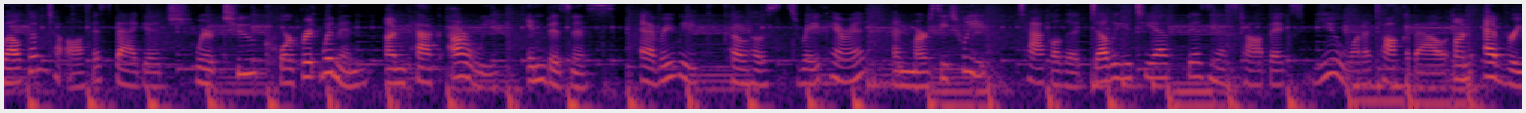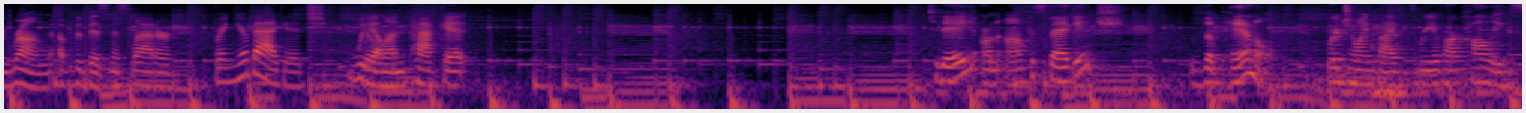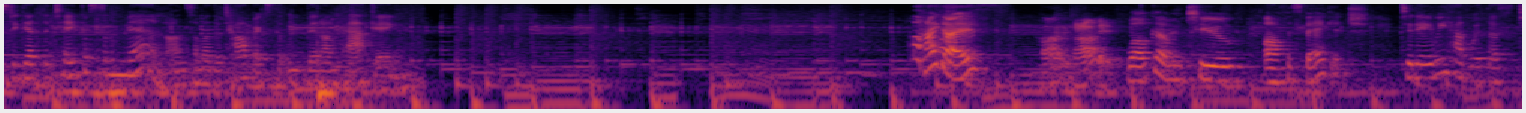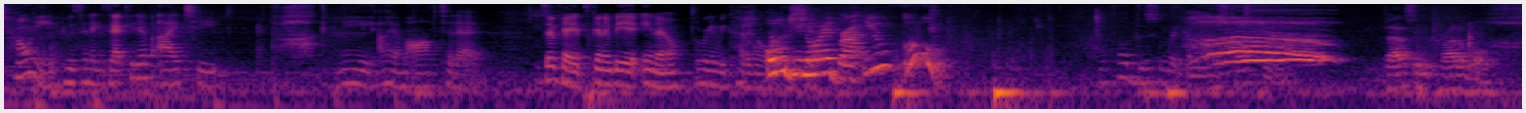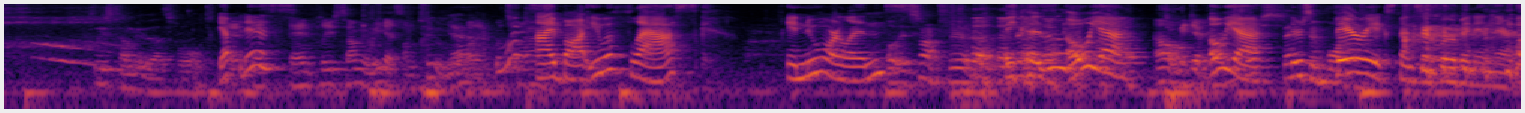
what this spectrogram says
Welcome to Office Baggage. where two corporate women unpack our week in business. Every week, co hosts Ray Parent And Marcy Tweet tackle the WTF business topics you want to talk about. on every rung of the business ladder. Bring your baggage, We'll unpack it. Today on Office Baggage, the panel. We're joined by three of our colleagues to get the take of some men on some of the topics that we've been unpacking. Guys. Hi. Hi. Welcome to Office Baggage. Today we have with us Tony, who's an executive IT. Fuck me, I am off today. It's okay. It's going to be, you know. We're gonna be cutting a oh, lot Oh, do you know shit. what I brought you? Ooh, I thought this was like a mouse That's incredible. Please tell me that's full. Yep, it And- is. And please tell me we get some too. Yeah. Like, What? I bought you a flask in New Orleans Oh, it's not fair. because, oh, yeah. So we get Oh yeah, there's important. very expensive bourbon in there.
